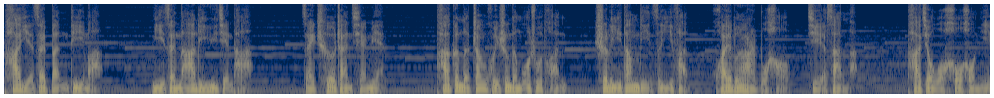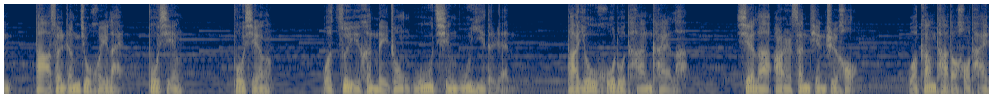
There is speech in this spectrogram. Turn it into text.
他也在本地吗？你在哪里遇见他？在车站前面。”他跟了张慧生的魔术团，吃了一当李子一饭，怀伦二不好，解散了。他叫我候候您，打算仍旧回来。不行，不行，我最恨那种无情无义的人。把油葫芦弹开了，歇了二三天之后，我刚踏到后台，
